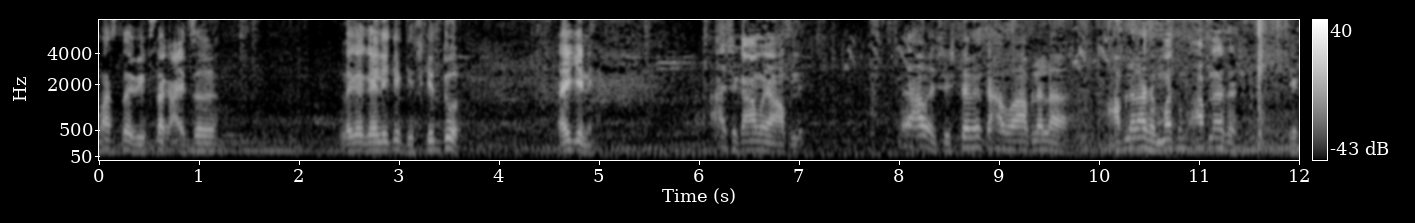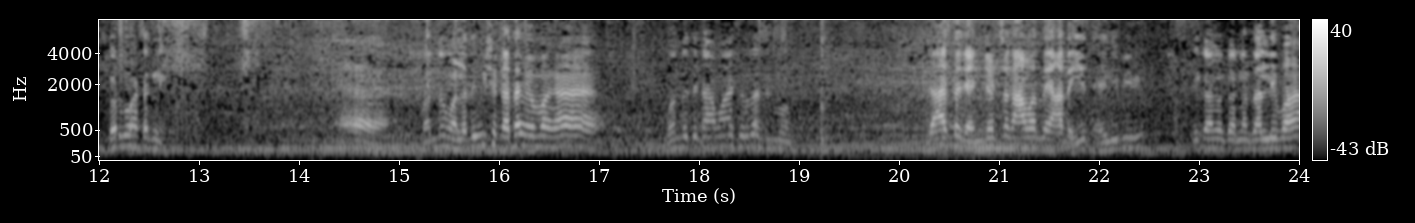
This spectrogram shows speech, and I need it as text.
मस्त विक्स खायचं. लगे गेली की खिचकीत दूर. आहे की नाही? असे काम आहे आपले. सिस्टम आहे का हवं आपल्याला? आपल्याला असं मत आपल्याला असं एक करूच वाटत नाही. बंधू म्हणलं ते विषय कथा मी मग हा. बंधूचे काम असेल मग. जास्त झंझटचं कामच नाही. आता ही थैली बी रिकामी करणं चालली बा.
